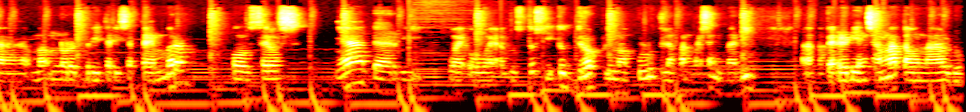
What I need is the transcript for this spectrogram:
uh, menurut berita di September wholesale-nya dari YOY Agustus itu drop 58% dibanding uh, periode yang sama tahun lalu.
